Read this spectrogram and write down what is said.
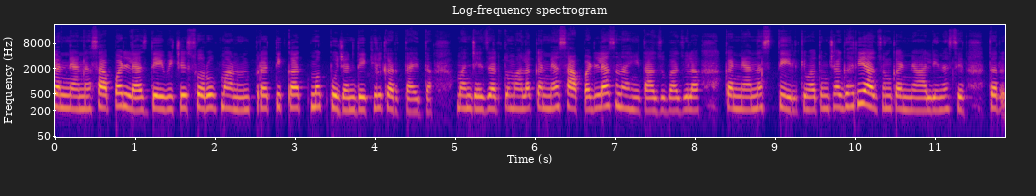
कन्या सापडल्यास देवीचे स्वरूप मानून प्रतिकात्मक पूजन देखील करता येतं. म्हणजे जर तुम्हाला कन्या सापडल्याच नाहीत आजूबाजूला कन्या नसतील किंवा तुमच्या घरी अजून कन्या आली नसेल तर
